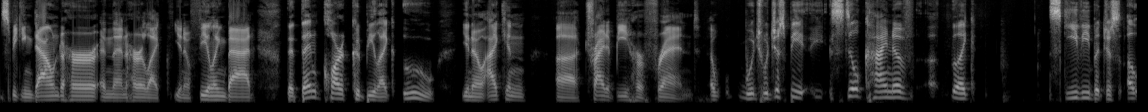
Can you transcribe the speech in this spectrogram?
speaking down to her, and then her like you know feeling bad, that then Clark could be like, ooh, you know, I can uh, try to be her friend, uh, which would just be still kind of uh, like skeevy, but just uh,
